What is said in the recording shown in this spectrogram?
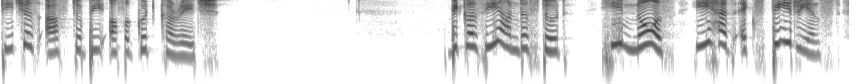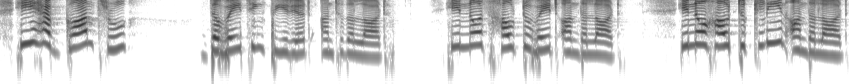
teaches us to be of a good courage because he understood he knows he had experienced he have gone through the waiting period unto the lord he knows how to wait on the lord. He know how to clean on the lord.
